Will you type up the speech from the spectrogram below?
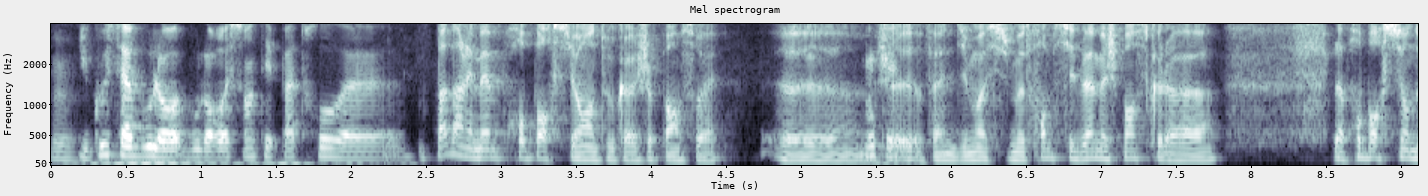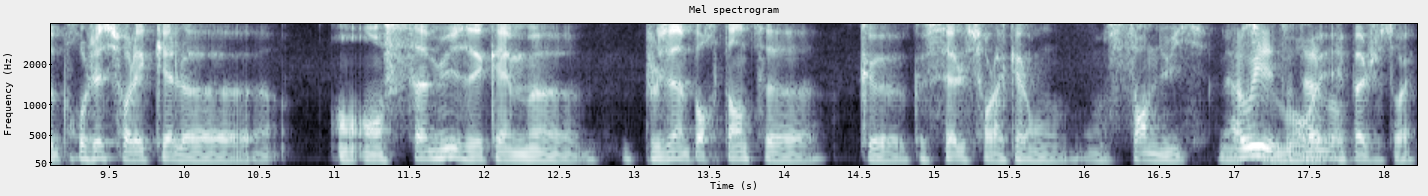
Mm. Du coup, ça, vous le, vous le ressentez pas trop euh, Pas dans les mêmes proportions, en tout cas, je pense, ouais. Euh, je- enfin, dis-moi si je me trompe, Sylvain, mais je pense que la, la proportion de projets sur lesquels euh, on, on s'amuse est quand même euh, plus importante euh, que, que celle sur laquelle on, on s'ennuie. Ah si oui, totalement. est pas juste, ouais.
